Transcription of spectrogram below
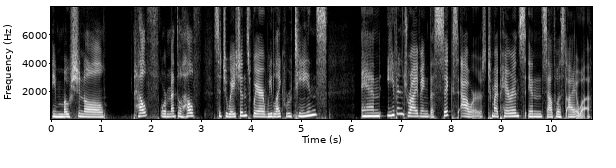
emotional health or mental health situations where we like routines. And even driving the six hours to my parents in Southwest Iowa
